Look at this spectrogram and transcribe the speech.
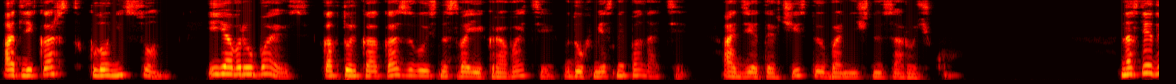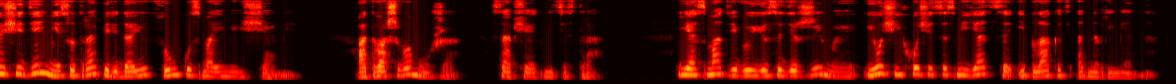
От лекарств клонит сон, и я вырубаюсь, как только оказываюсь на своей кровати в двухместной палате, одетая в чистую больничную сорочку. На следующий день мне с утра передают сумку с моими вещами от вашего мужа, сообщает медсестра. Я осматриваю ее содержимое, и очень хочется смеяться и плакать одновременно.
